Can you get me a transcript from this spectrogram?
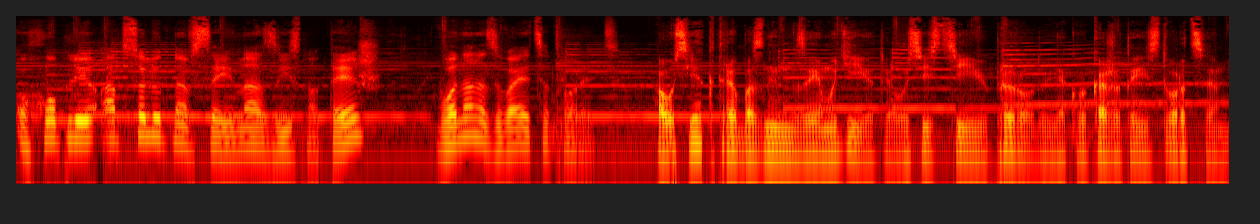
охоплює абсолютно все, і нас, звісно, теж, вона називається Творець. А ось як треба з ним взаємодіяти, ось із цією природою, як ви кажете, із творцем?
